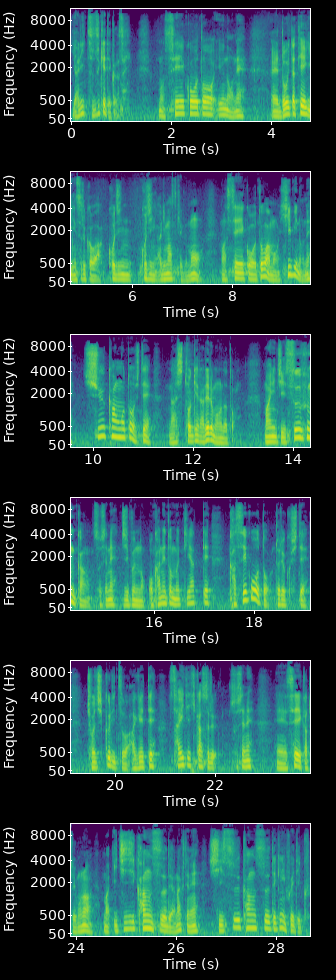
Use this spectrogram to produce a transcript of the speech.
やり続けてください。もう成功というのをね、えどういった定義にするかは個人個人ありますけれども、まあ、成功とはもう日々のね習慣を通して成し遂げられるものだと。毎日数分間そしてね自分のお金と向き合って稼ごうと努力して貯蓄率を上げて最適化する。そしてねえ、成果というものは、まあ、一次関数ではなくてね指数関数的に増えていく、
